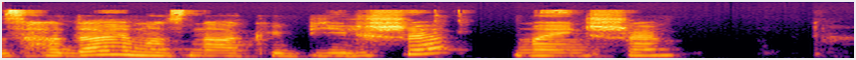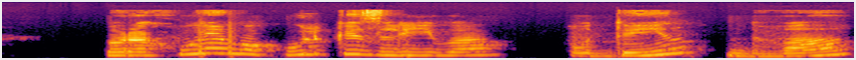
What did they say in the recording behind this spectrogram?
Згадаємо знаки більше, менше. Порахуємо кульки зліва. 1, 2,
